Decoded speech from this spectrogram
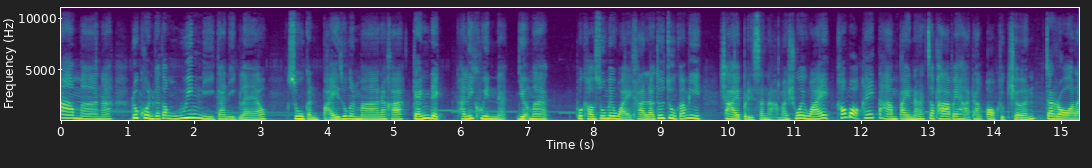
ตามมานะ ทุกคนก็ต้องวิ่งหนีกันอีกแล้ว สู้กันไปสู้กันมานะคะ แก๊งเด็กฮาร์ลีควินเนี่ยเยอะมาก พวกเขาสู้ไม่ไหวค่ะ แล้วจู่ๆก็มีชายปริศนามาช่วยไว้ เขาบอกให้ตามไปนะ จะพาไปหาทางออกฉุกเฉิน จะรออะไร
